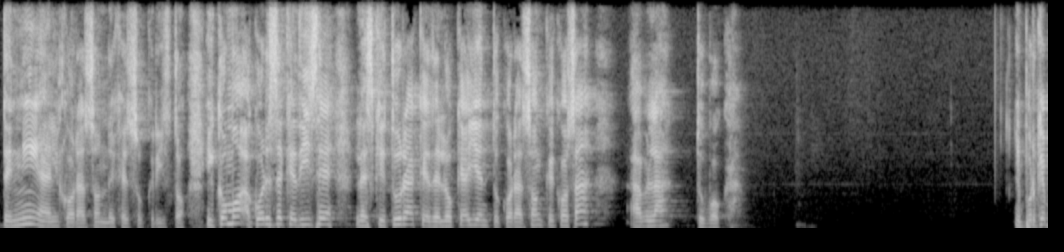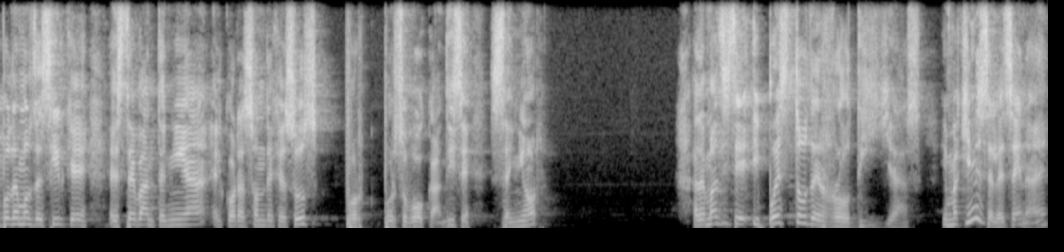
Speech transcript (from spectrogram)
tenía el corazón de Jesucristo. Y como, acuérdese que dice la escritura que de lo que hay en tu corazón, ¿qué cosa? Habla tu boca. ¿Y por qué podemos decir que Esteban tenía el corazón de Jesús? Por, por su boca. Dice, Señor. Además dice, y puesto de rodillas, imagínense la escena, ¿eh?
